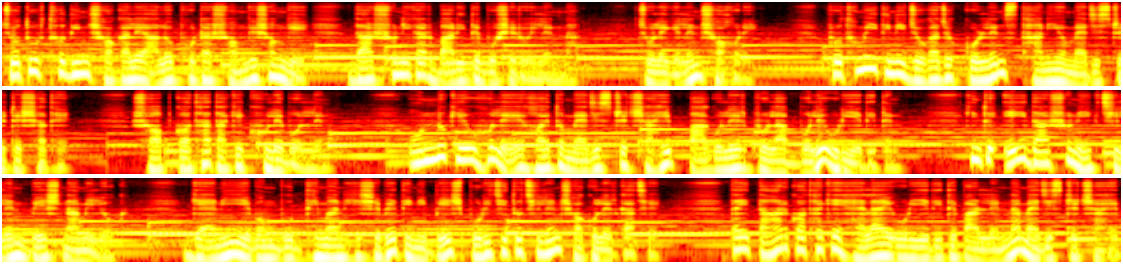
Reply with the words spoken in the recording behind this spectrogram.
চতুর্থ দিন সকালে আলো ফোটার সঙ্গে সঙ্গে দার্শনিক আর বাড়িতে বসে রইলেন না। চলে গেলেন শহরে। প্রথমেই তিনি যোগাযোগ করলেন স্থানীয় ম্যাজিস্ট্রেটের সাথে। সব কথা তাকে খুলে বললেন। অন্য কেউ হলে হয়তো ম্যাজিস্ট্রেট সাহেব পাগলের প্রলাপ বলে উড়িয়ে দিতেন। কিন্তু এই দার্শনিক ছিলেন বেশ নামী লোক। জ্ঞানী এবং বুদ্ধিমান হিসেবে তিনি বেশ পরিচিত ছিলেন সকলের কাছে। তাই তার কথাকে হেলায় উড়িয়ে দিতে পারলেন না ম্যাজিস্ট্রেট সাহেব।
